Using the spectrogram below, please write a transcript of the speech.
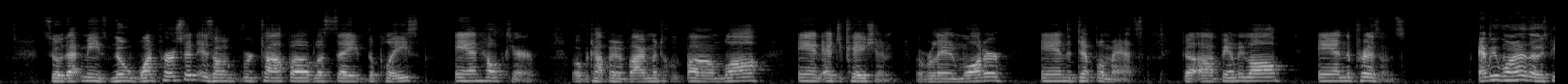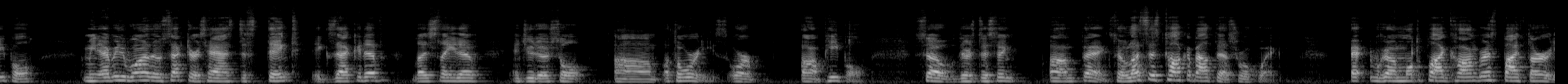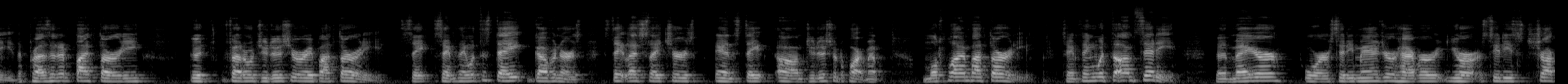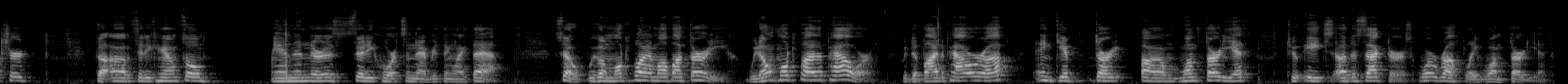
So that means no one person is over top of, let's say, the police and healthcare, over top of environmental um, law and education, over land and water and the diplomats, the uh, family law and the prisons. Every one of those people, I mean, every one of those sectors has distinct executive, legislative, and judicial um, authorities or um, people. So there's distinct um, things. So let's just talk about this real quick. Eh, we're going to multiply Congress by 30, the president by 30, the federal judiciary by 30. Same thing with the state governors, state legislatures, and state um, judicial department. Multiply them by 30. Same thing with the um, city. The mayor or city manager, however your city's structured, the um, city council, and then there's city courts and everything like that. So we're going to multiply them all by 30. We don't multiply the power. We divide the power up and give 30, um, 1 30th to each of the sectors, or roughly 1 30th.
